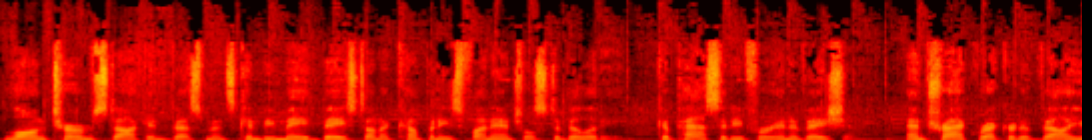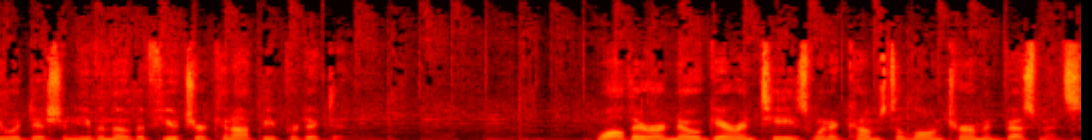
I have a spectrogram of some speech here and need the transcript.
Long-term stock investments can be made based on a company's financial stability, capacity for innovation, and track record of value addition even though the future cannot be predicted. While there are no guarantees when it comes to long-term investments,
